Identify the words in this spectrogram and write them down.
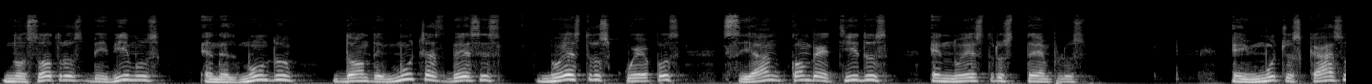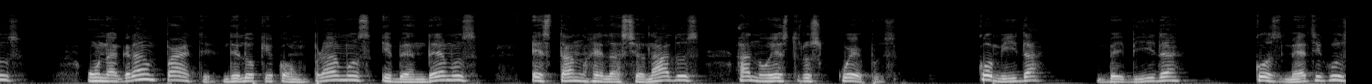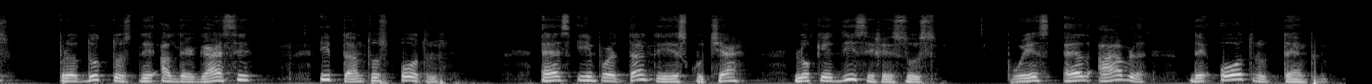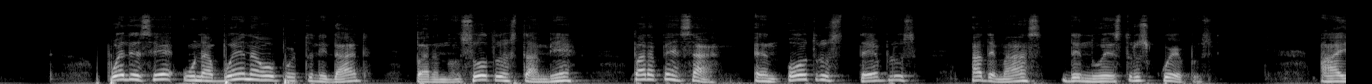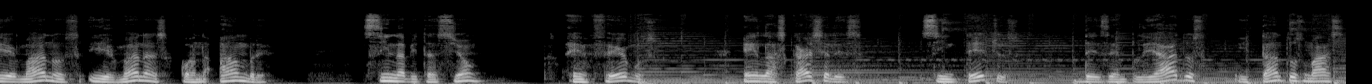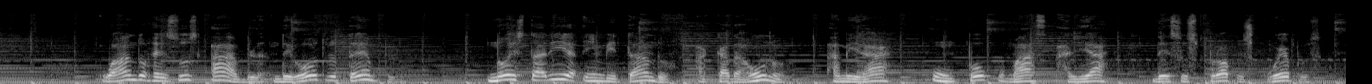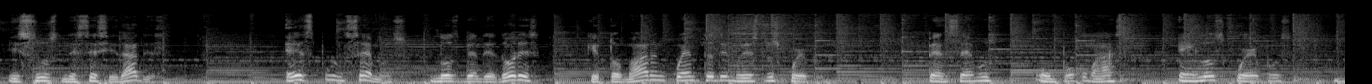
Nosotros vivimos en el mundo donde muchas veces nuestros cuerpos se han convertido en nuestros templos. En muchos casos, una gran parte de lo que compramos y vendemos están relacionados a nuestros cuerpos. Comida, bebida, cosméticos, productos de albergarse y tantos otros. Es importante escuchar lo que dice Jesús, pues Él habla de otro templo. Puede ser una buena oportunidad para nosotros también para pensar en otros templos además de nuestros cuerpos. Hay hermanos y hermanas con hambre, sin habitación, enfermos, en las cárceles, sin techos, desempleados y tantos más. Cuando Jesús habla de otro templo, no estaría invitando a cada uno a mirar un poco más allá de sus propios cuerpos y sus necesidades? Expulsemos los vendedores que tomaron cuenta de nuestros cuerpos. Pensemos un poco más en los cuerpos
